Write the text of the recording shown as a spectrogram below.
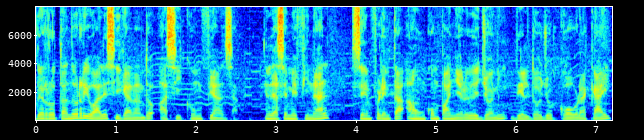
derrotando rivales y ganando así confianza. En la semifinal se enfrenta a un compañero de Johnny del dojo Cobra Kai,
